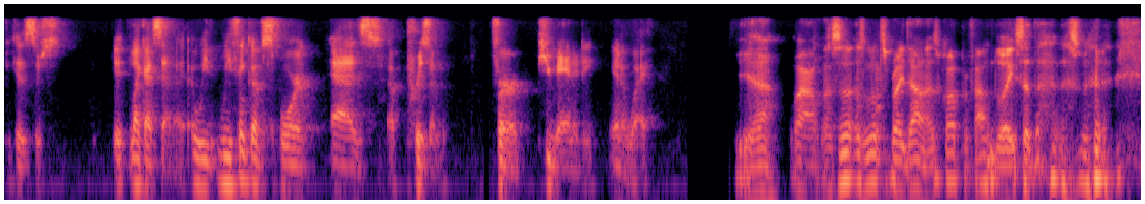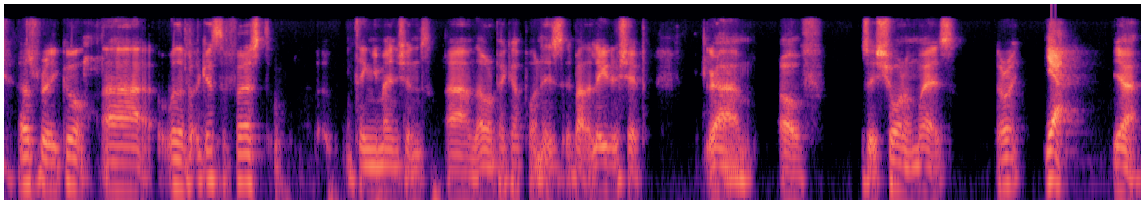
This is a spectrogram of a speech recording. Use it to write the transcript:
Because there's it, like I said, we we think of sport as a prism for humanity in a way. Yeah, wow, that's a, that's a lot to break down. That's quite profound the way you said that. That's, that's really cool. Uh, well, I guess the first thing you mentioned um, that I want to pick up on is about the leadership um, of is it Sean and Wes? All right. Yeah. Yeah.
